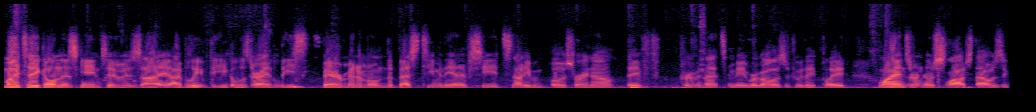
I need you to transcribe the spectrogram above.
my take on this game too is I I believe the Eagles are at least bare minimum the best team in the NFC. It's not even close right now. They've proven that to me, regardless of who they played. Lions are no slouch. That was a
